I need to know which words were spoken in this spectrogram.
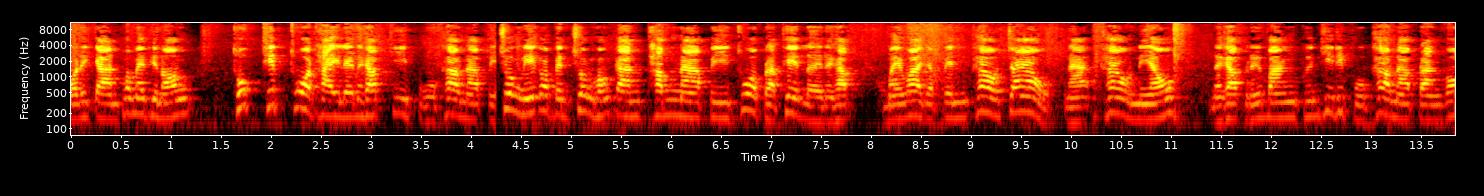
บริการพ่อแม่พี่น้อง ทุกทิศทั่วไทยเลยนะครับ ที่ปลูกข้าวนาปีช่วงนี้ก็เป็นช่วงของการทำนาปีทั่วประเทศเลยนะครับ ไม่ว่าจะเป็นข้าวเจ้านะข้าวเหนียวนะครับ หรือบางพื้นที่ที่ปลูกข้าวนาปรังก็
